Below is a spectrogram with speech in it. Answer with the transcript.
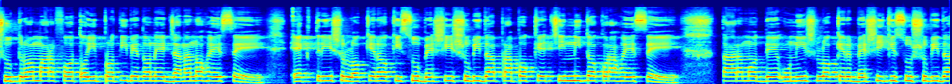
সূত্র মারফত ওই প্রতিবেদনে জানানো হয়েছে, একত্রিশ লক্ষেরও কিছু বেশি সুবিধা প্রাপককে চিহ্নিত করা হয়েছে। তার মধ্যে উনিশ লক্ষের বেশি কিছু সুবিধা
